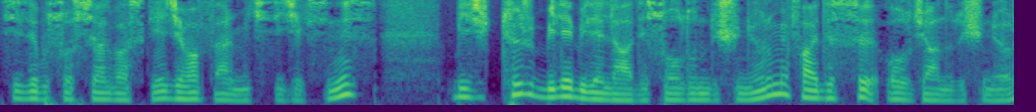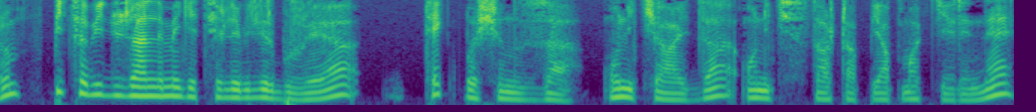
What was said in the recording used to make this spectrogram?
Siz de bu sosyal baskıya cevap vermek isteyeceksiniz. Bir tür bile bile ladesi olduğunu düşünüyorum ve faydası olacağını düşünüyorum. Bir tabi düzenleme getirilebilir buraya. Tek başınıza 12 ayda 12 startup yapmak yerine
